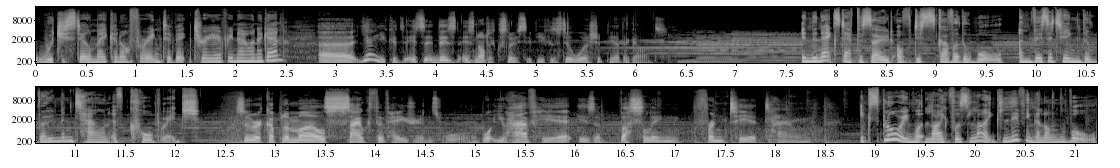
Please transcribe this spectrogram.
would you still make an offering to victory every now and again? Uh, yeah, you could. It's, it's it's not exclusive. You can still worship the other gods. In the next episode of Discover the Wall, I'm visiting the Roman town of Corbridge. So we're a couple of miles south of Hadrian's Wall. What you have here is a bustling frontier town. Exploring what life was like living along the wall.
